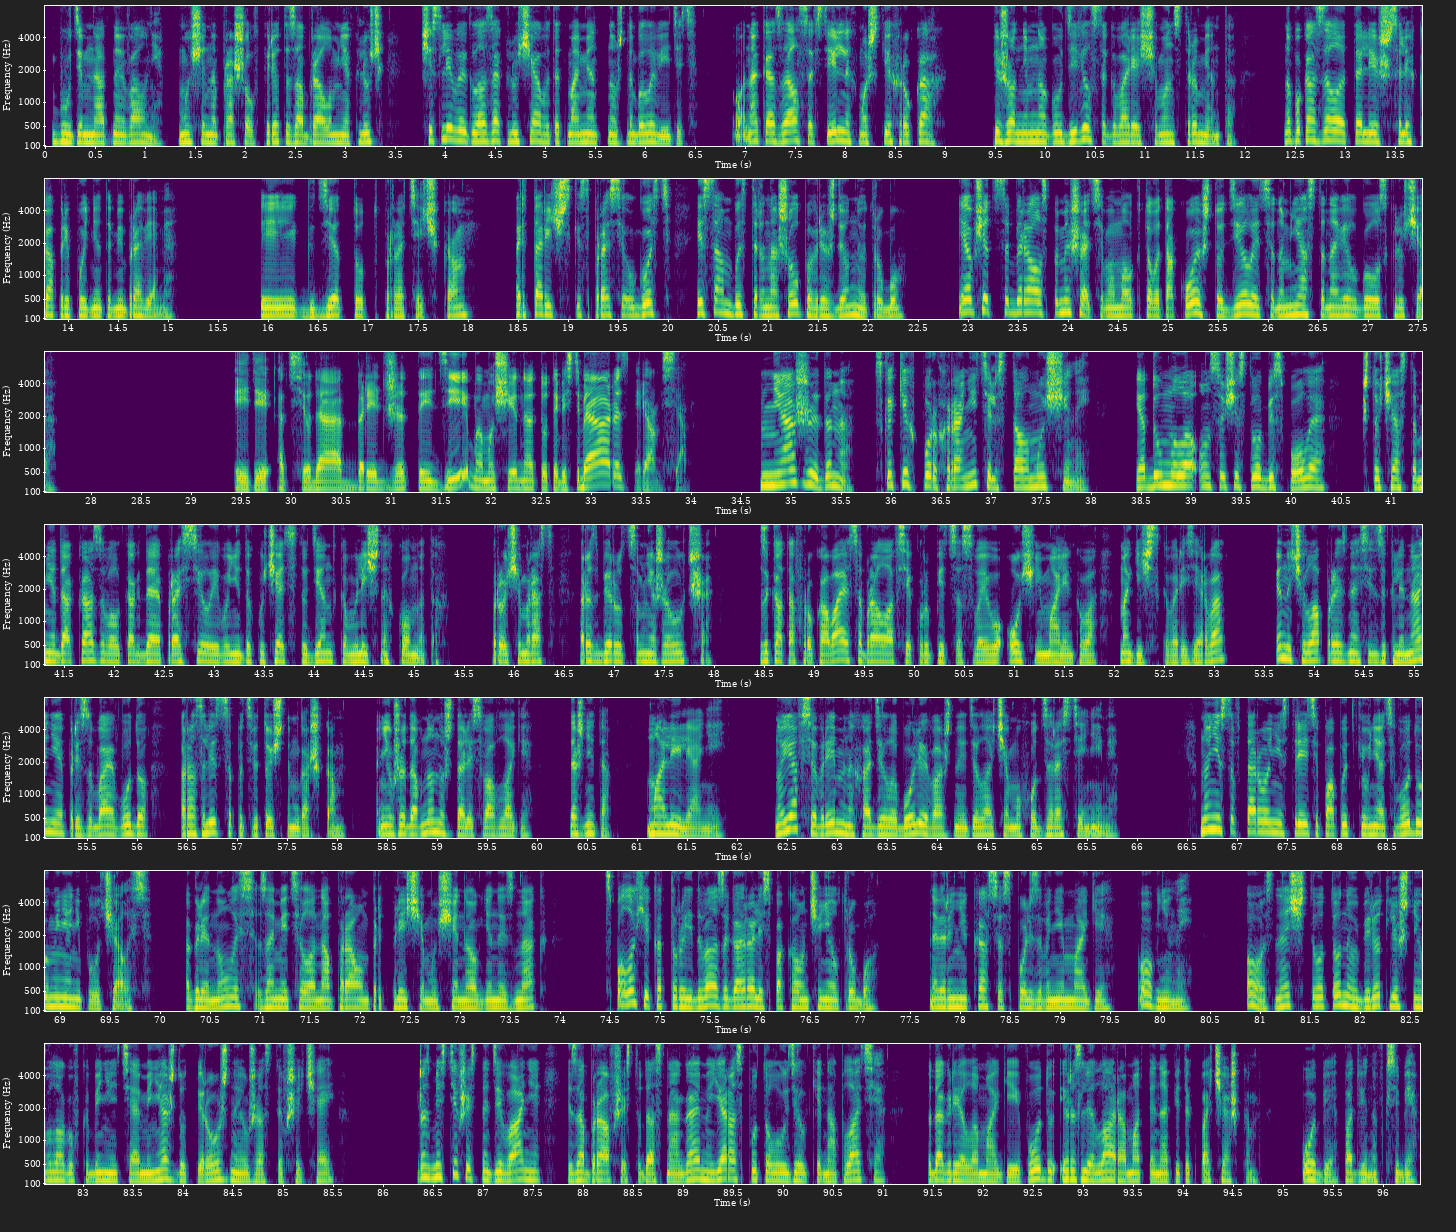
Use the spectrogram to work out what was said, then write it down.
«Будем на одной волне». Мужчина прошел вперед и забрал у меня ключ. Счастливые глаза ключа в этот момент нужно было видеть. Он оказался в сильных мужских руках. Пижон немного удивился говорящему инструменту, но показал это лишь слегка приподнятыми бровями. «И где тут протечка?» — риторически спросил гость и сам быстро нашел поврежденную трубу. Я вообще-то собиралась помешать ему, мол, кто вы такой, что делаете, но меня остановил голос ключа. «Иди отсюда, Бриджит, иди, мы, мужчина, тут и без тебя разберемся». Неожиданно. С каких пор хранитель стал мужчиной? Я думала, он существо бесполое, что часто мне доказывал, когда я просила его не докучать студенткам в личных комнатах. Впрочем, раз разберутся мне же лучше. Закатав рукава, я собрала все крупицы своего очень маленького магического резерва и начала произносить заклинания, призывая воду разлиться по цветочным горшкам. Они уже давно нуждались во влаге. Даже не так, молили о ней — но я все время находила более важные дела, чем уход за растениями. Но ни со второй, ни с третьей попытки унять воду у меня не получалось. Оглянулась, заметила на правом предплечье мужчины огненный знак, сполохи которые едва загорались, пока он чинил трубу. Наверняка с использованием магии. Огненный. О, значит, вот он и уберет лишнюю влагу в кабинете, а меня ждут пирожные и уже остывший чай. Разместившись на диване и забравшись туда с ногами, я распутала узелки на платье — подогрела магией воду и разлила ароматный напиток по чашкам, обе подвинув к себе.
